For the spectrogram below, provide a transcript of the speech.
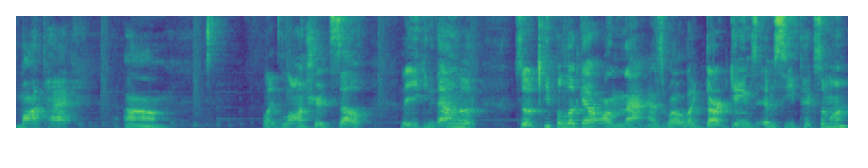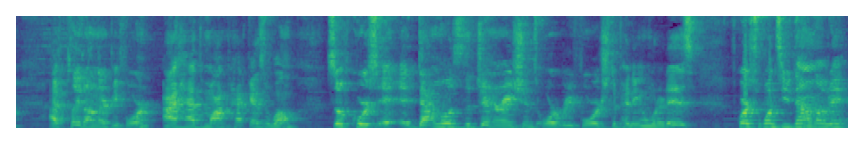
mod pack, um, like launcher itself that you can download. So keep a lookout on that as well. Like Dark Games MC Pixelmon, I've played on there before. I had the mod pack as well. So of course, it, it, downloads the Generations or Reforged, depending on what it is. Of course, once you download it,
